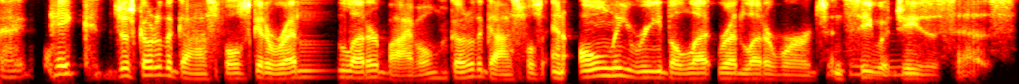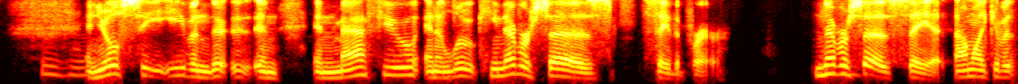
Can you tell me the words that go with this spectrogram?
uh, take just go to the Gospels, get a red letter Bible, go to the Gospels, and only read the let, red letter words and see mm-hmm. what Jesus says. Mm-hmm. And you'll see even there, in in Matthew and in Luke, he never says say the prayer. Never mm-hmm. says say it. I'm like if it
